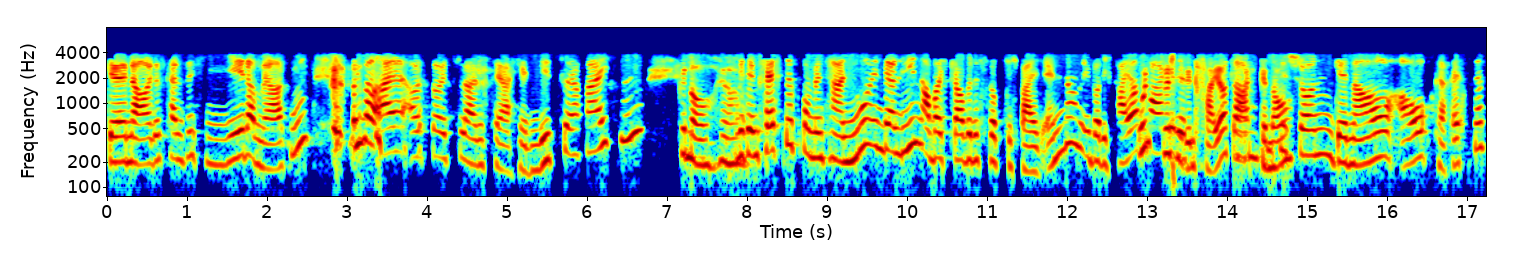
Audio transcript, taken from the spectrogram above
Genau, das kann sich jeder merken. Überall aus Deutschland per Handy zu erreichen. Genau, ja. Mit dem Festnetz momentan nur in Berlin, aber ich glaube, das wird sich bald ändern über die Feiertage. Und zwischen den Feiertagen, genau. Schon genau auch per Festnetz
